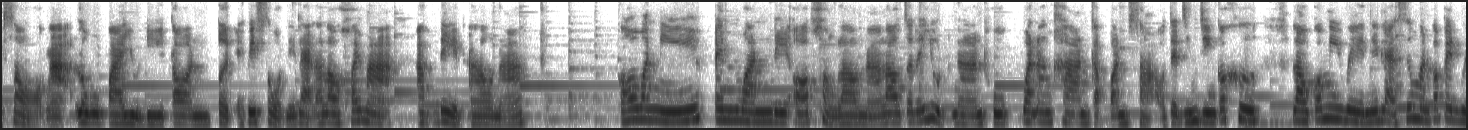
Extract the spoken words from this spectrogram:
12อะลงไปอยู่ดีตอนเปิด episode นี้แหละ แล้วเราค่อยมาอัปเดตเอานะ ก็วันนี้เป็นวัน day off ของเรานะ เราจะได้หยุดงานทุกวันอังคารกับวันเสาร์แต่จริง ๆ ก็คือเราก็มีเวรนี่แหละ ซึ่งมันก็เป็นเว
